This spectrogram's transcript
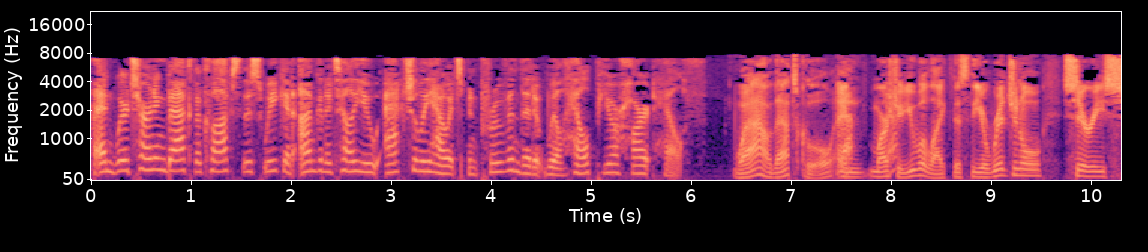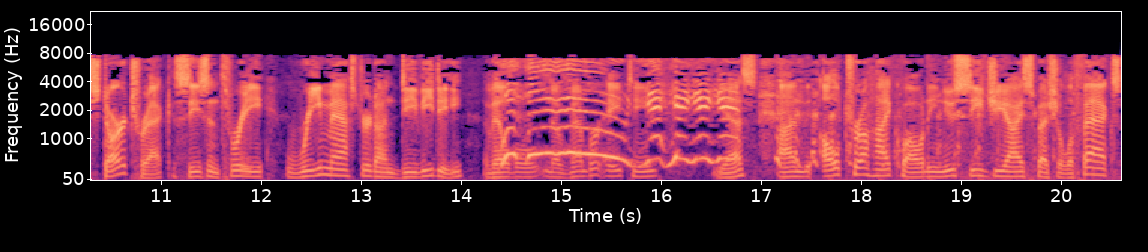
And we're turning back the clocks this week, and I'm going to tell you actually how it's been proven that it will help your heart health. Wow, that's cool. Yeah, And Marcia, yeah. you will like this. The original series Star Trek season 3 remastered on DVD, available November 18th. Yeah, yeah, yeah, yeah. Yes, on the ultra high quality new CGI special effects,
